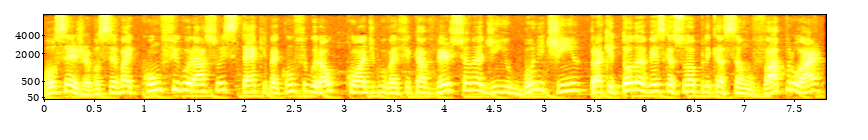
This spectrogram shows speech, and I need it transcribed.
ou seja, você vai configurar a sua stack, vai configurar o código, vai ficar versionadinho, bonitinho, para que toda vez que a sua aplicação vá para o ar,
